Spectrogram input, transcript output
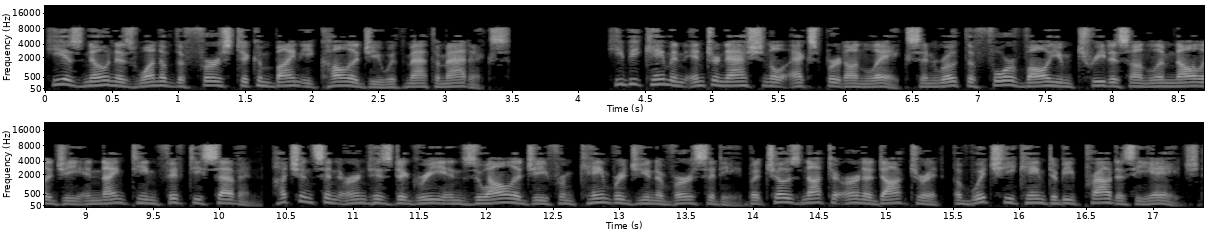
He is known as one of the first to combine ecology with mathematics. He became an international expert on lakes and wrote the four-volume treatise on limnology in 1957. Hutchinson earned his degree in zoology from Cambridge University but chose not to earn a doctorate, of which he came to be proud as he aged.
